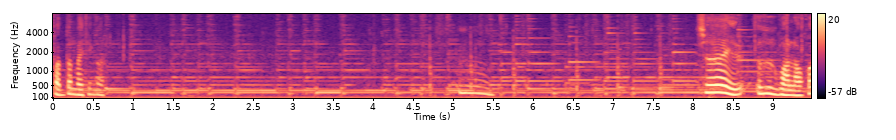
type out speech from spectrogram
ฝันต้นไม้ทิ้งก่อน ใช่ เออวันเราก็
